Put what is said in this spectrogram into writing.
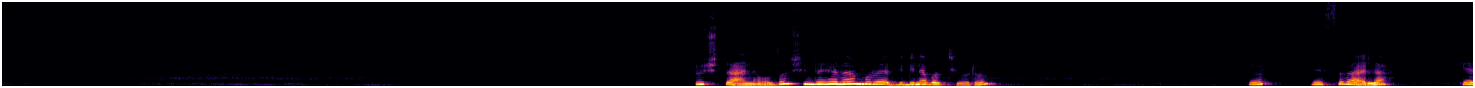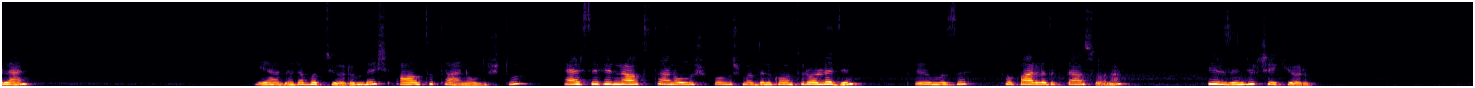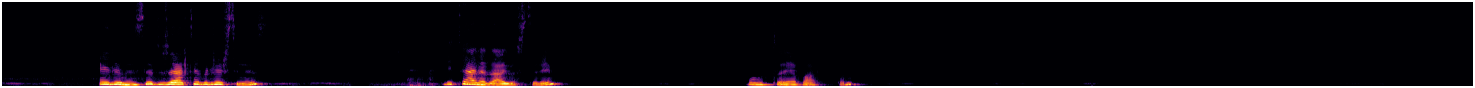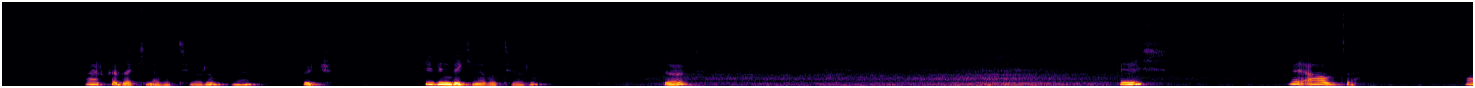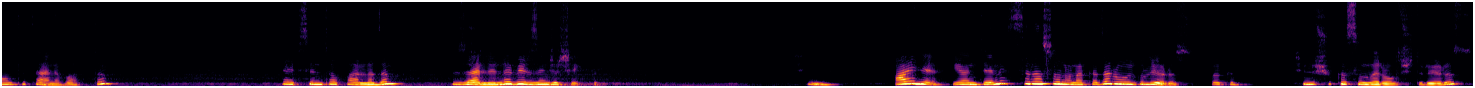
Üç tane oldu. Şimdi hemen buraya dibine batıyorum. 4 ve sırayla gelen yerlere batıyorum. 5 6 tane oluştu. Her seferinde 6 tane oluşup oluşmadığını kontrol edin. Tığımızı toparladıktan sonra bir zincir çekiyorum. Elinizle düzeltebilirsiniz. Bir tane daha göstereyim. Ortaya battım. Arkadakine batıyorum hemen. 3. Dibindekine batıyorum. 4. 5 ve 6. 6 tane battım. Hepsini toparladım. Üzerlerine bir zincir çektim. Şimdi aynı yöntemi sıra sonuna kadar uyguluyoruz. Bakın. Şimdi şu kısımları oluşturuyoruz.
